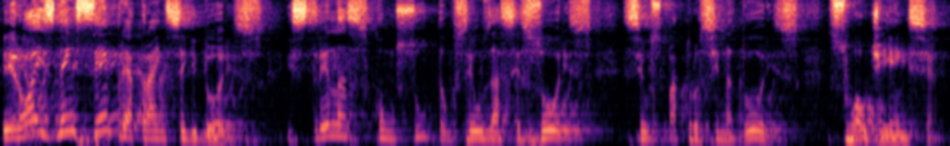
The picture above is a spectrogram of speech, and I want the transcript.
Heróis nem sempre atraem seguidores. Estrelas consultam seus assessores, seus patrocinadores, sua audiência.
